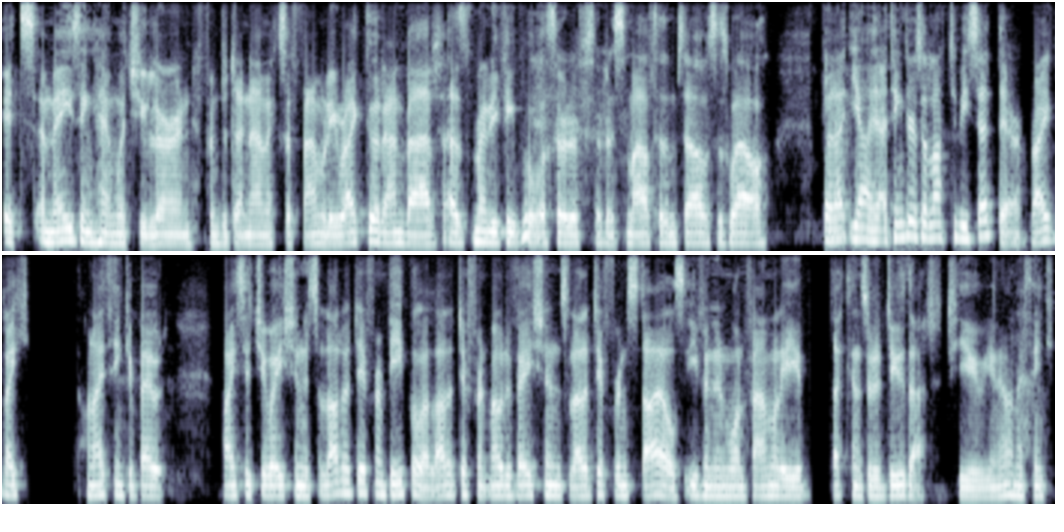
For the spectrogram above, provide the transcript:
it's amazing how much you learn from the dynamics of family, right, good and bad. As many people will sort of sort of smile to themselves as well. But yeah, I, yeah, I think there's a lot to be said there, right? Like, when I think about my situation, it's a lot of different people, a lot of different motivations, a lot of different styles, even in one family that can sort of do that to you, you know? And I think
